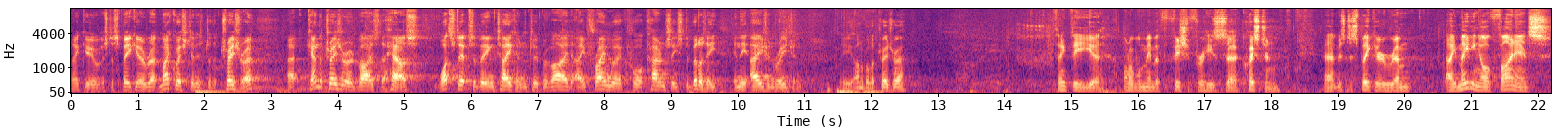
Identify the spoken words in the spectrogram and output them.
Thank you, Mr Speaker. Uh, my question is to the Treasurer. Uh, can the Treasurer advise the House what steps are being taken to provide a framework for currency stability in the Asian region? The honourable Treasurer. Thank the uh, honourable member Fisher for his uh, question. Uh, Mr Speaker, um, a meeting of finance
